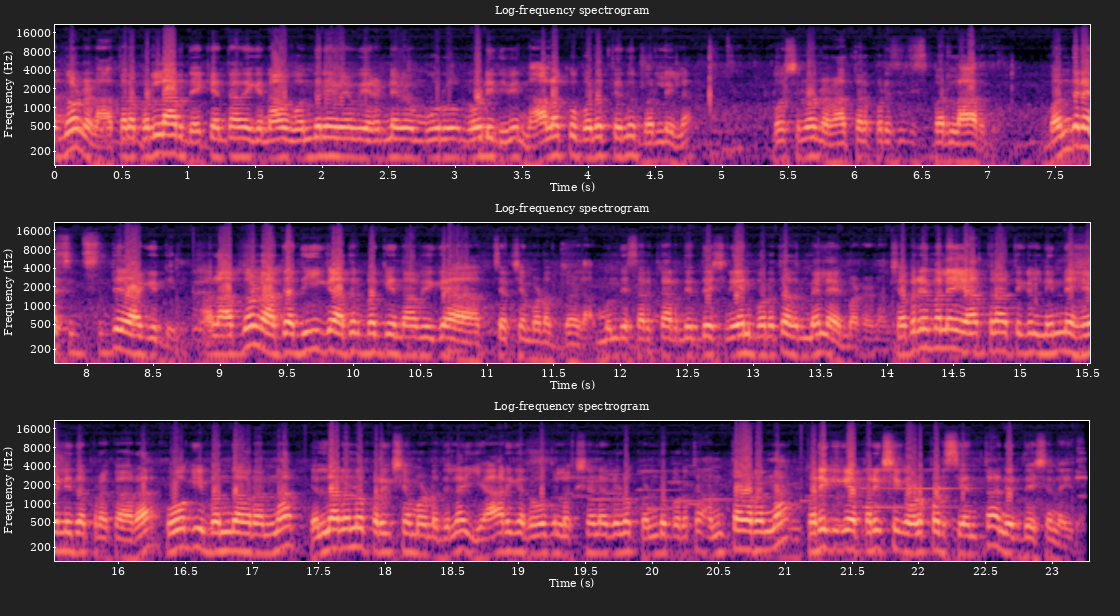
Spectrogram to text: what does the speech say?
ಅದು ನೋಡೋಣ. ಆ ಥರ ಬರಲಾರ್ದು. ಯಾಕೆಂತಂದ್ರೆ ಈಗ ನಾವು ಒಂದನೇ ವೇವ್ ಎರಡನೇ ವೇವ್ ಮೂರು ನೋಡಿದ್ದೀವಿ ನಾಲ್ಕು ಬರುತ್ತೆ ಅಂದ್ರೆ ಬರಲಿಲ್ಲ. ಬಹುಶಃ ನೋಡೋಣ. ಆ ಥರ ಪರಿಸ್ಥಿತಿ ಬರಲಾರ್ದು. ಬಂದರೆ ಸಿದ್ಧ ಸಿದ್ಧ ಆಗಿದ್ದೀವಿ. ಅಲ್ಲ ಅದು ಅದು ಅದು ಈಗ ಅದ್ರ ಬಗ್ಗೆ ನಾವೀಗ ಚರ್ಚೆ ಮಾಡೋದು ಬೇಡ. ಮುಂದೆ ಸರ್ಕಾರ ನಿರ್ದೇಶನ ಏನು ಬರುತ್ತೆ ಅದ್ರ ಮೇಲೆ ಮಾಡೋಣ. ಶಬರಿಮಲೆ ಯಾತ್ರಾರ್ಥಿಗಳು ನಿನ್ನೆ ಹೇಳಿದ ಪ್ರಕಾರ ಹೋಗಿ ಬಂದವರನ್ನ ಎಲ್ಲರನ್ನೂ ಪರೀಕ್ಷೆ ಮಾಡೋದಿಲ್ಲ ಯಾರಿಗೆ ರೋಗ ಲಕ್ಷಣಗಳು ಕಂಡು ಬರುತ್ತೆ ಅಂತವರನ್ನ ಪರೀಕ್ಷೆಗೆ ಪರೀಕ್ಷೆಗೆ ಒಳಪಡಿಸಿ ಅಂತ ನಿರ್ದೇಶನ ಇದೆ.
